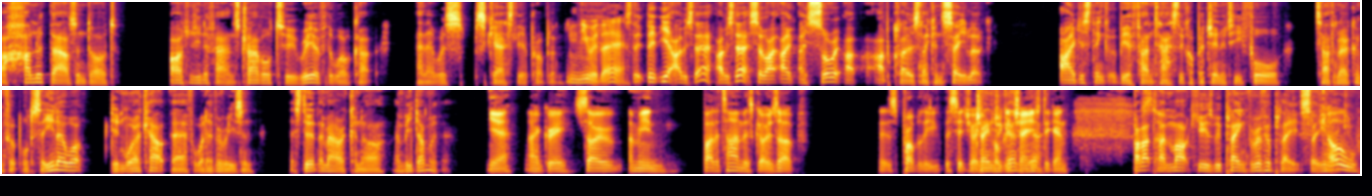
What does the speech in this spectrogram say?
A hundred thousand odd Argentina fans traveled to Rio for the World Cup and there was scarcely a problem. and you were there. So they- they- yeah, I was there. I was there. So I, I, I saw it up, up close, and I can say, look, I just think it would be a fantastic opportunity for South American football to say, you know what, didn't work out there for whatever reason. Let's do it in the Maracana and be done with it. Yeah, I agree. So, I mean, by the time this goes up, it's probably the situation Change probably again, changed again. By that So- time, Mark Hughes will be playing for River Plate. So you know, Oh,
